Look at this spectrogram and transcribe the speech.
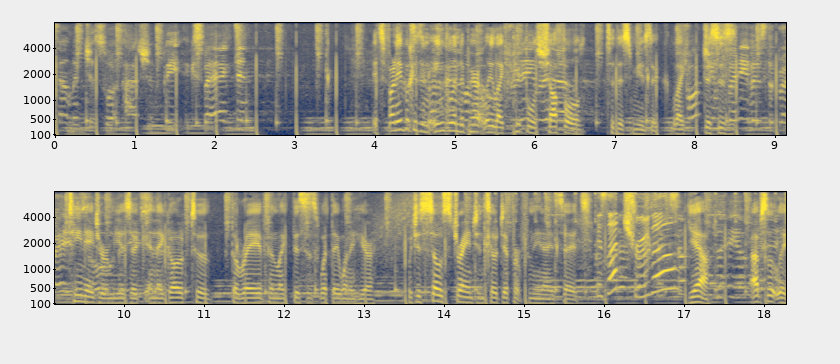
Tell me just what I should be expecting. It's funny because in England apparently like people shuffle to this music. Like this is teenager music and they go to the rave and like this is what they want to hear, which is so strange and so different from the United States. Is that true though? Yeah, absolutely.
